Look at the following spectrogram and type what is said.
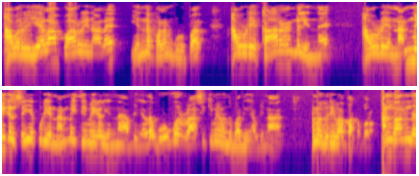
அவர் ஏழாம் பார்வையினால என்ன பலன் கொடுப்பார்? அவருடைய காரகங்கள் என்ன? அவருடைய நன்மைகள் செய்யக்கூடிய நன்மை தீமைகள் என்ன? அப்படிங்கிறத ஒவ்வொரு ராசிக்குமே வந்து பாத்தீங்க அப்படின்னா நம்ம விரிவா பார்க்க போறோம். அன்பார்ந்த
